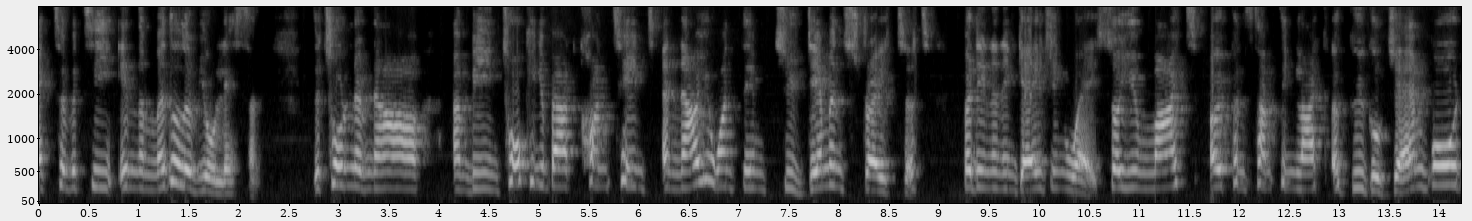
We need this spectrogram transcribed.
activity in the middle of your lesson. The children have now um, been talking about content, and now you want them to demonstrate it, but in an engaging way. So, you might open something like a Google Jamboard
